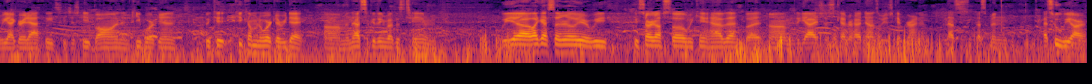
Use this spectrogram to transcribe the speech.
We got great athletes who just keep balling and keep working. We keep coming to work every day, um, and that's the good thing about this team. We, uh, like I said earlier, we we started off slow. We can't have that, but um, the guys just kept our head down, so we just kept grinding, and that's that's been that's who we are.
